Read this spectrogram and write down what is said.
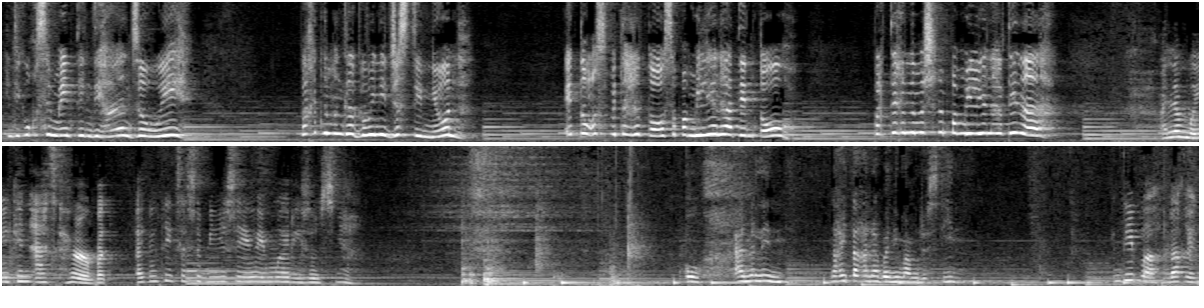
Hindi ko kasi maintindihan, Zoe. Bakit naman gagawin ni Justin yun? Itong ospital na to, sa pamilya natin to. Rin naman siya ng pamilya natin ah. Alam mo, you can ask her, but I don't think sasabihin niya sa'yo yung mga reasons niya. Annalyn, nakita ka na ba ni Ma'am Justine? Hindi pa. Bakit?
